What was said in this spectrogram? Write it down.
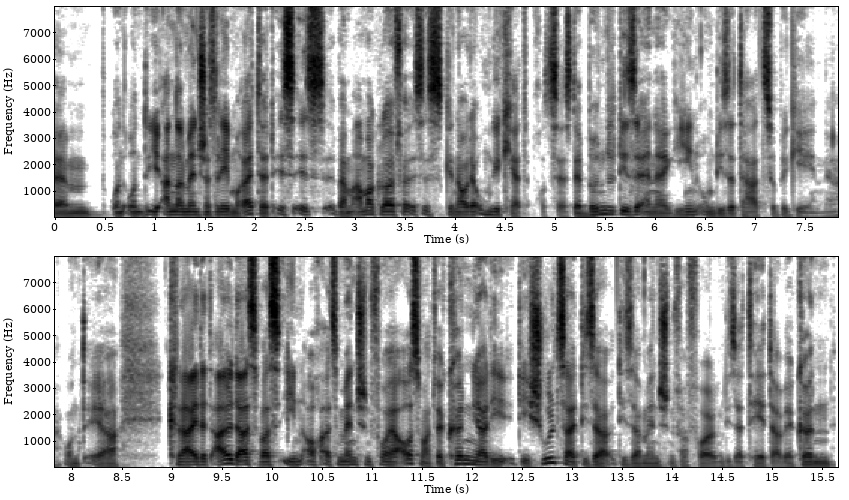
ähm, und, und die anderen Menschen das Leben rettet, ist, ist beim Amokläufer ist es genau der umgekehrte Prozess. Der bündelt diese Energien, um diese Tat zu begehen. Ja. Und er kleidet all das, was ihn auch als Menschen vorher ausmacht. Wir können ja die, die Schulzeit dieser, dieser Menschen verfolgen, dieser Täter. Wir können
